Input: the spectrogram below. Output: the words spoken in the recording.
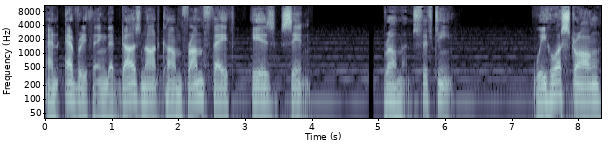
and everything that does not come from faith is sin. Romans 15. We who are strong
